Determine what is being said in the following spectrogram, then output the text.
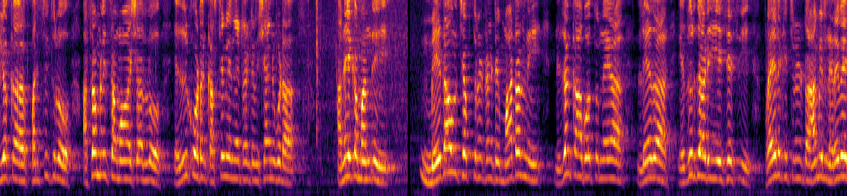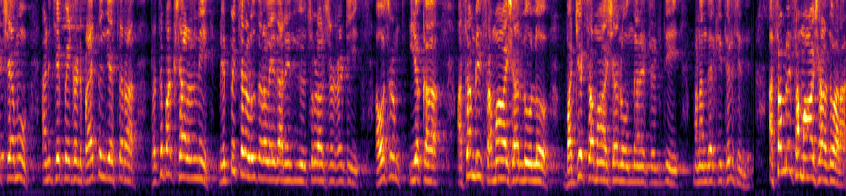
ఈ యొక్క పరిస్థితిలో అసెంబ్లీ సమావేశాల్లో ఎదుర్కోవడం కష్టమైనటువంటి విషయాన్ని కూడా అనేక మంది మేధావులు చెప్తున్నటువంటి మాటల్ని నిజం కాబోతున్నాయా లేదా ఎదురుదాడి చేసేసి ప్రజలకు ఇచ్చినటువంటి హామీలు నెరవేర్చాము అని చెప్పేటువంటి ప్రయత్నం చేస్తారా? ప్రతిపక్షాలని మెప్పించగలుగుతారా లేదా అనేది చూడాల్సినటువంటి అవసరం. ఈ యొక్క అసెంబ్లీ సమావేశాలలో బడ్జెట్ సమావేశాలు ఉందనేటువంటిది మనందరికీ తెలిసింది. అసెంబ్లీ సమావేశాల ద్వారా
